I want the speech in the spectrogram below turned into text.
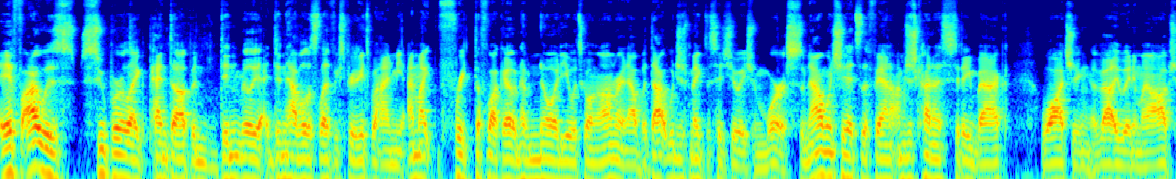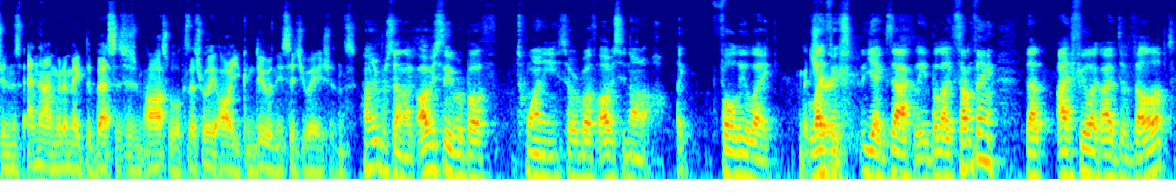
if I was super like pent up and didn't really I didn't have all this life experience behind me, I might freak the fuck out and have no idea what's going on right now. But that would just make the situation worse. So now when shit hits the fan, I'm just kind of sitting back, watching, evaluating my options, and then I'm gonna make the best decision possible because that's really all you can do in these situations. hundred percent. Like obviously we're both twenty, so we're both obviously not like fully like life. Ex- yeah, exactly. But like something that I feel like I've developed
